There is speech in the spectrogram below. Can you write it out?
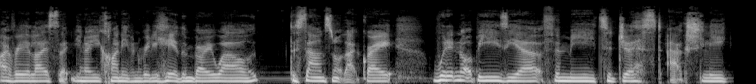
I realised that you know you can't even really hear them very well. The sound's not that great. Would it not be easier for me to just actually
